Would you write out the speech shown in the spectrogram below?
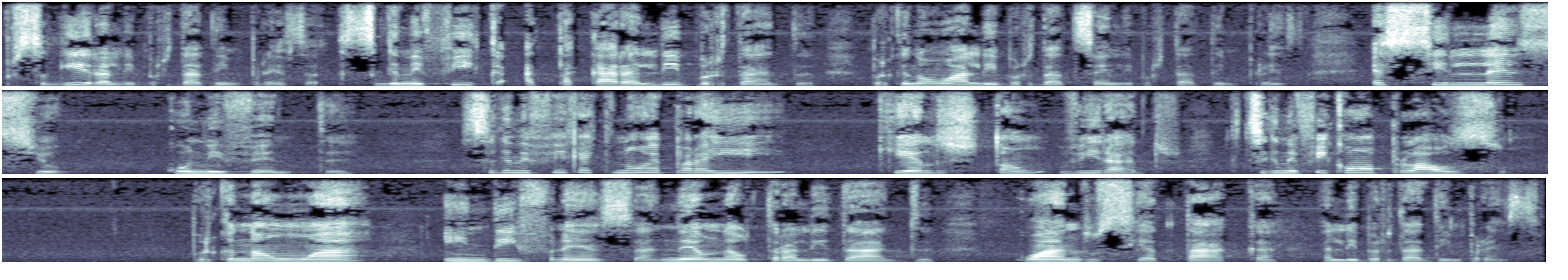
perseguir a liberdade de imprensa, que significa atacar a liberdade, porque não há liberdade sem liberdade de imprensa. Esse silêncio conivente significa que não é para aí que eles estão virados, que significa um aplauso, porque não há indiferença nem neutralidade quando se ataca a liberdade de imprensa.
